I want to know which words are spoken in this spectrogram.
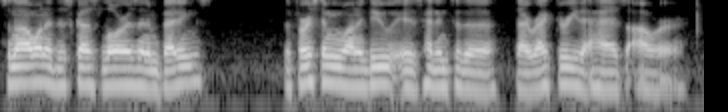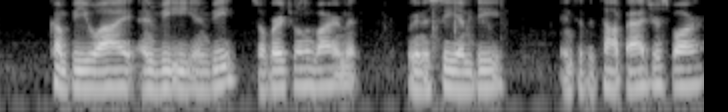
So now I want to discuss LoRa's and embeddings. The first thing we want to do is head into the directory that has our Comfy UI and VENV, so virtual environment. We're going to CMD into the top address bar,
